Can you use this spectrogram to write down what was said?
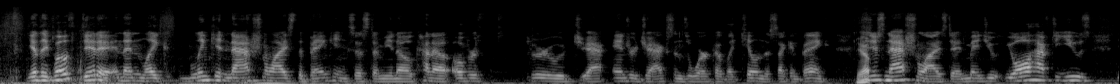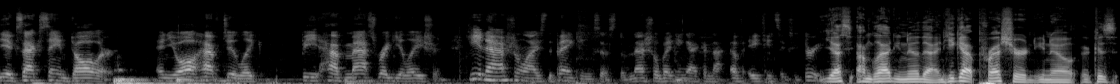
yeah, they both did it, and then like Lincoln nationalized the banking system. You know, kind of overthrew Jack, Andrew Jackson's work of like killing the second bank. Yep. He just nationalized it and made you. You all have to use the exact same dollar, and you all have to like be have mass regulation. He nationalized the banking system, National Banking Act of 1863. Yes, I'm glad you know that. And he got pressured, you know, because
